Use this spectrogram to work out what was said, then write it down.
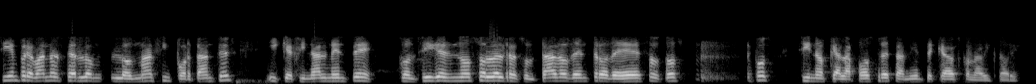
siempre van a ser los más importantes y que finalmente consigues no solo el resultado dentro de esos dos tiempos, sino que a la postre también te quedas con la victoria.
